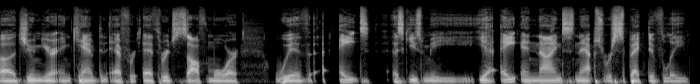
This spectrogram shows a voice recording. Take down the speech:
uh, Jr. and Camden Etheridge, sophomore, with eight, excuse me, yeah, eight and nine snaps respectively.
